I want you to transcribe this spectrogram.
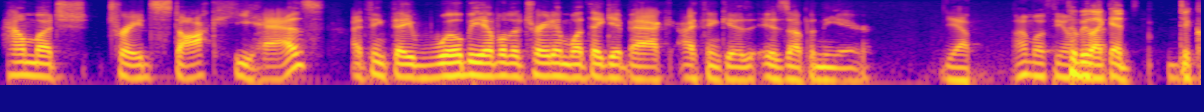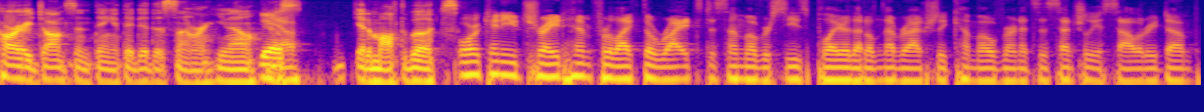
how much trade stock he has. I think they will be able to trade him. What they get back, I think, is is up in the air. Yeah, I'm with you. Could on be that. like a Dakari Johnson thing if they did this summer. You know, Yes. Just get him off the books. Or can you trade him for like the rights to some overseas player that'll never actually come over, and it's essentially a salary dump?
